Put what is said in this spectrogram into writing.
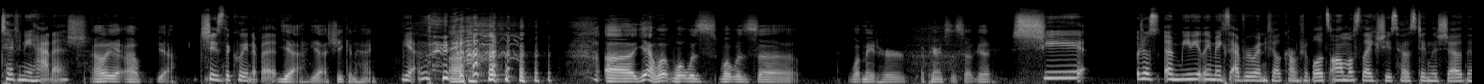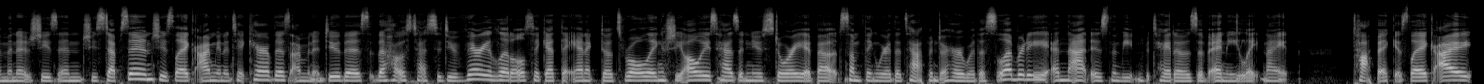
Tiffany Haddish. Oh yeah. Oh yeah. She's the queen of it. Yeah. Yeah. She can hang. Yeah. Uh, yeah. What what was what was uh, what made her appearances so good? she just immediately makes everyone feel comfortable. It's almost like she's hosting the show the minute she's in. She steps in, she's like, I'm going to take care of this. I'm going to do this. The host has to do very little to get the anecdotes rolling. She always has a new story about something weird that's happened to her with a celebrity, and that is the meat and potatoes of any late night topic is like I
